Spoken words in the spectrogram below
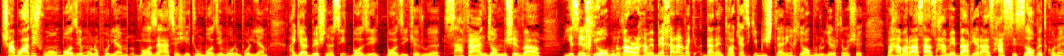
شباهتش با اون بازی مونوپولی هم واضح هستش که تو اون بازی مونوپولی هم اگر بشناسید بازی بازی که روی صفحه انجام میشه و یه سری خیابون رو قرار همه بخرن و در انتها کسی که بیشترین خیابون رو گرفته باشه و همه رو از, از همه بقیه رو از هستی ساقط کنه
